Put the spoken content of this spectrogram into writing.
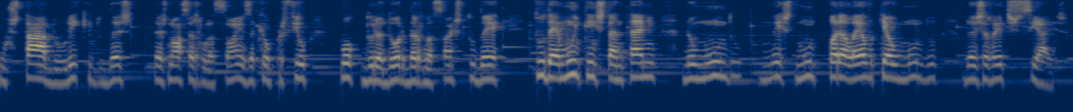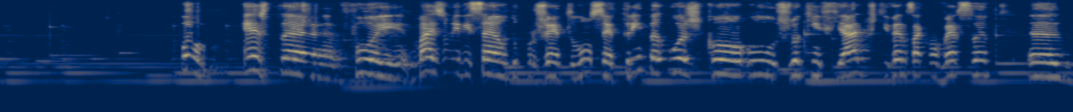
o estado líquido das, das nossas relações, aquele perfil pouco duradouro das relações, tudo é, tudo é muito instantâneo no mundo, neste mundo paralelo que é o mundo das redes sociais. Bom, esta foi mais uma edição do projeto 1730. Hoje com o Joaquim Fialho estivemos à conversa uh,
